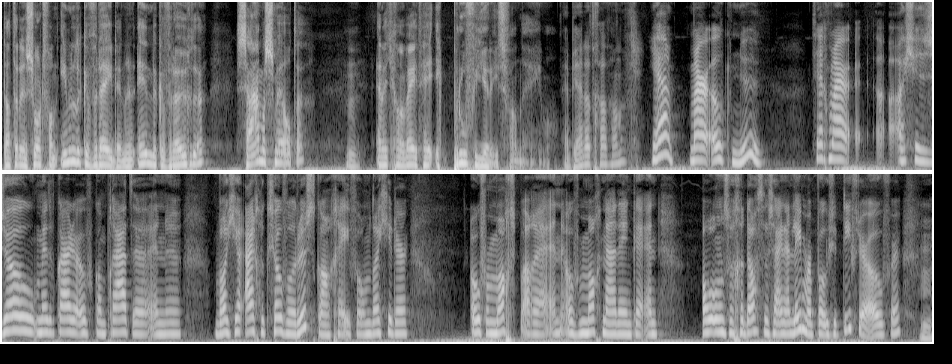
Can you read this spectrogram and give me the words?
dat er een soort van innerlijke vrede en een innerlijke vreugde... samensmelten. Hm. En dat je gewoon weet, hé, hey, ik proef hier iets van de hemel. Heb jij dat gehad, Hanne? Ja, maar ook nu. Zeg maar, als je zo met elkaar erover kan praten en eh, wat je eigenlijk zoveel rust kan geven, omdat je er over mag sparren en over mag nadenken en al onze gedachten zijn alleen maar positief erover. Hm.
